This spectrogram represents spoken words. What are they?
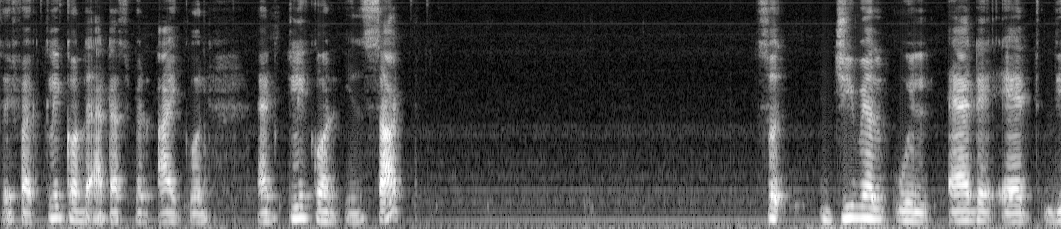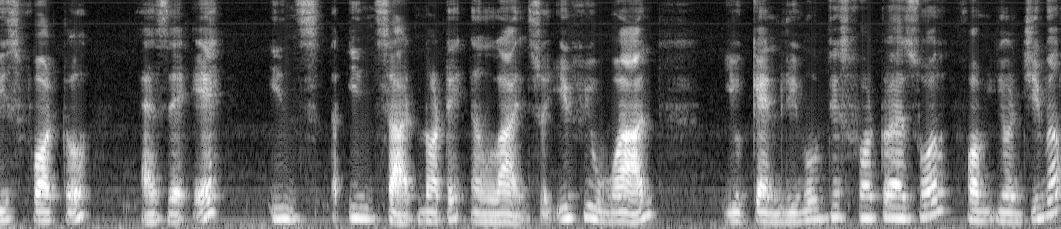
So if I click on the attachment icon and click on insert, so gmail will add add this photo as a, a ins, insert not a inline. So if you want you can remove this photo as well from your gmail.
